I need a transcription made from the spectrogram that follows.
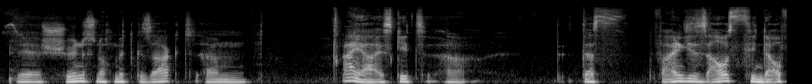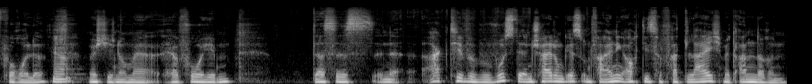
sehr Schönes noch mitgesagt. Ähm, ah ja, es geht, äh, das, vor allem dieses Ausziehen der Opferrolle, ja. möchte ich noch mal hervorheben, dass es eine aktive, bewusste Entscheidung ist und vor allen Dingen auch dieser Vergleich mit anderen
